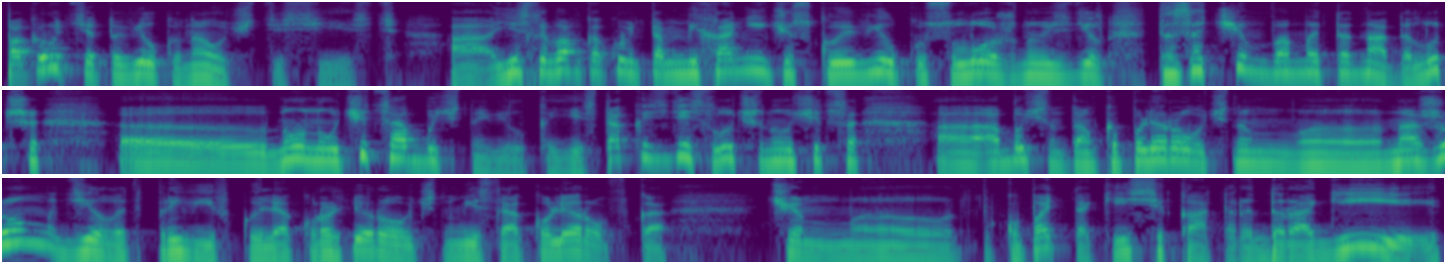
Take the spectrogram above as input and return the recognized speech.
покрутите эту вилку, научитесь есть. А если вам какую-нибудь там механическую вилку сложную сделать, да зачем вам это надо? Лучше э, ну, научиться обычной вилкой есть. Так и здесь лучше научиться э, обычным там капулировочным э, ножом делать прививку или аккулировочным, если аккулировка чем э, покупать такие секаторы. Дорогие,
